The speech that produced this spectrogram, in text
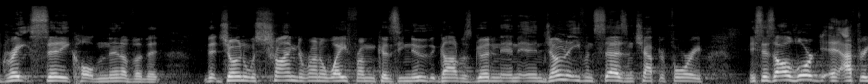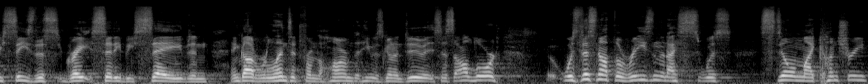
great city called Nineveh that, that Jonah was trying to run away from because he knew that God was good. And, and, and Jonah even says in chapter 4, he, he says, Oh Lord, after he sees this great city be saved and, and God relented from the harm that he was going to do, he says, Oh Lord, was this not the reason that I was still in my country?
